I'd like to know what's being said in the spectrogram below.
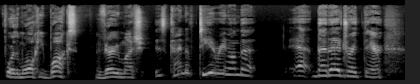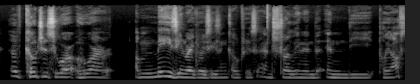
for the Milwaukee Bucks very much is kind of teetering on that at that edge right there of coaches who are who are amazing regular season coaches and struggling in the in the playoffs.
